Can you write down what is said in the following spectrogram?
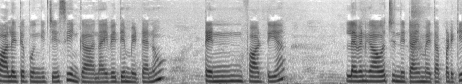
పాలైతే పొంగిచ్చేసి ఇంకా నైవేద్యం పెట్టాను. టెన్ ఫార్టీయా లెవెన్ కావచ్చింది టైం అయితే అప్పటికి.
